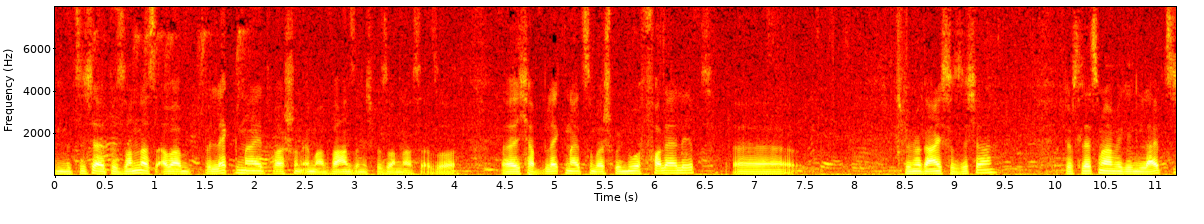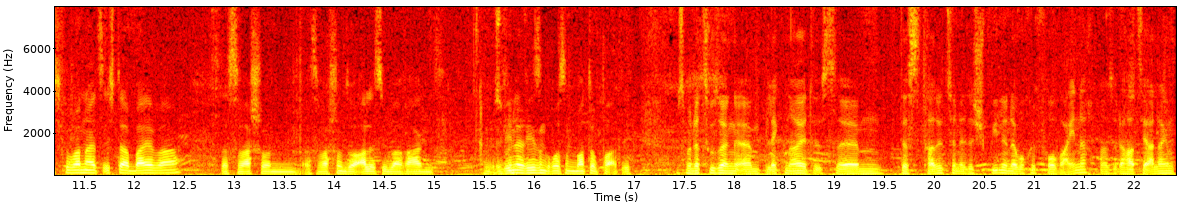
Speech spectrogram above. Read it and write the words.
mit Sicherheit besonders, aber Black Knight war schon immer wahnsinnig besonders. Also äh, ich habe Black Knight zum Beispiel nur voll erlebt. Äh, Ich bin mir gar nicht so sicher. Ich glaube, das letzte Mal haben wir gegen Leipzig gewonnen, als ich dabei war. Das war schon, das war schon so alles überragend. Wie eine riesengroße Motto-Party. Muss man dazu sagen, ähm, Black Knight ist ähm, das traditionelle Spiel in der Woche vor Weihnachten. Also der HC Erlangen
